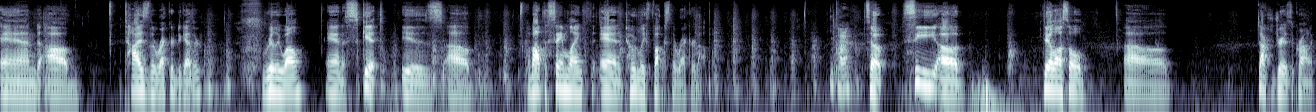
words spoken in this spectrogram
and um, ties the record together really well, and a skit is uh, about the same length and it totally fucks the record up. Okay. So, see uh, De La Soul, uh, Dr. Dre's The Chronic,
